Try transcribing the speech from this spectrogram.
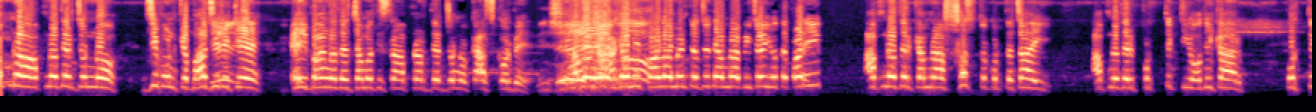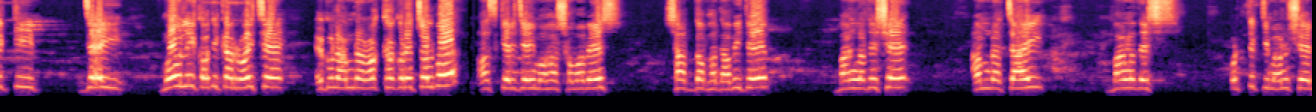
আমরা আপনাদের জন্য জীবনকে বাজি রেখে এই বাংলাদেশ জামাত ইসলাম আপনাদের জন্য কাজ করবে। আগামী পার্লামেন্টে যদি আমরা বিজয়ী হতে পারি আপনাদেরকে আমরা আশ্বস্ত করতে চাই। আপনাদের প্রত্যেকটি অধিকার প্রত্যেকটি যেই মৌলিক অধিকার রয়েছে এগুলো আমরা রক্ষা করে চলবো। আজকের যেই মহাসমাবেশ সাত দফা দাবিতে বাংলাদেশে আমরা চাই বাংলাদেশ প্রত্যেকটি মানুষের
